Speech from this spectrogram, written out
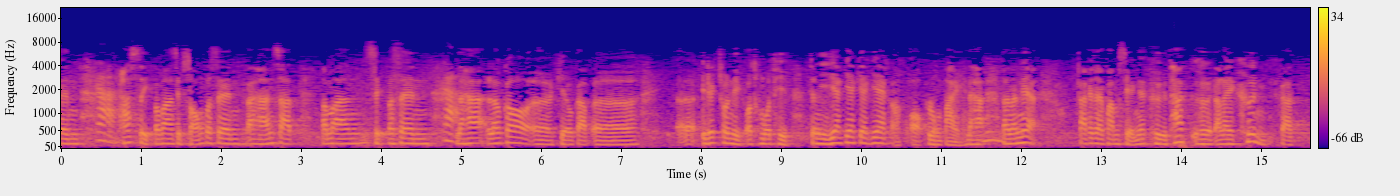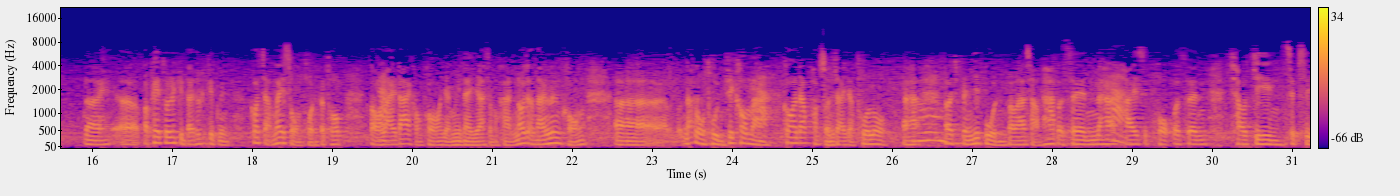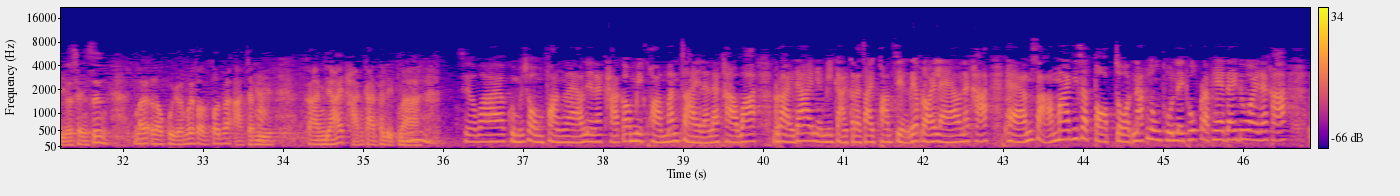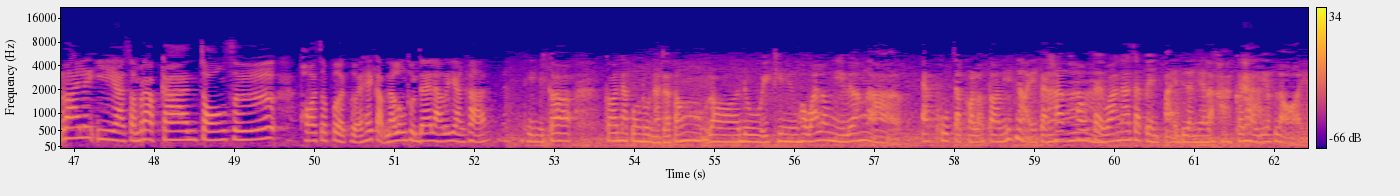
15%ค่ะพลาสติกประมาณ 12%อาหารสัตว์ประมาณ 10%ค่ะนะฮะแล้วก็เอ่อเกี่ยวกับอิเล็กทรอนิกส์ออโตโมทีฟจะมีแยกแยกแยกแยกออกออกลงไปนะฮะดังนั้นเนี่ย การกระจายความเสี่ยงเนี่ยคือถ้าเกิดอะไรขึ้นกับเอ่อเอ่อประเภทธุรกิจใดธุรกิจหนึ่ง ก็จะไม่ส่งผลกระทบต่อค่ะรายได้ของกองอย่างมีนัยยะสำคัญ นอกจากนั้นเรื่องของเออนักลงทุนที่เข้ามาค่ะก็ได้รับความสนใจจากทั่วโลกนะฮะอืมไม่ว่าจะเป็นญี่ปุ่นประมาณ 35%นะฮะค่ะไทย 16%ชาวจีน 14%ซึ่งเมื่อเราคุยกันเมื่อตอนต้นว่าอาจจะมีการย้ายฐานการผลิตมา เชื่อว่าคุณผู้ชมฟังแล้วเนี่ยนะคะ ก็มีความมั่นใจแล้วนะคะ ว่ารายได้เนี่ยมีการกระจายความเสี่ยงเรียบร้อยแล้วนะคะ แถมสามารถที่จะตอบโจทย์นักลงทุนในทุกประเภทได้ด้วยนะคะ รายละเอียดสำหรับการจองซื้อ พอจะเปิดเผยให้กับนักลงทุนได้แล้วหรือยังคะ ทีนี้ก็ ก็นักลงทุนอาจจะต้องรอดูอีกทีนึง เพราะว่าเรามีเรื่องแอปพูจากกรตนิดหน่อย แต่ถ้าอ่าเข้าใจว่าน่าจะเป็นปลายเดือนเนี้แหละค่ะ ก็จะค่ะเรียบร้อย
